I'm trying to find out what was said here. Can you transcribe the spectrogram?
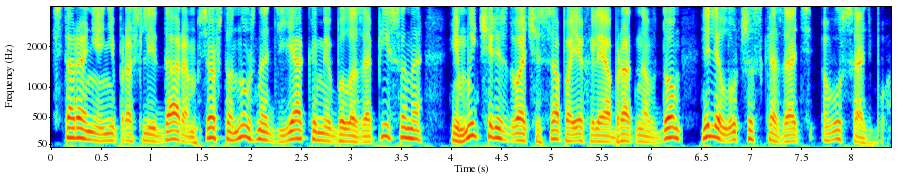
Старания не прошли даром. Все, что нужно, дьяками было записано, и мы через два часа поехали обратно в дом, или лучше сказать, в усадьбу.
